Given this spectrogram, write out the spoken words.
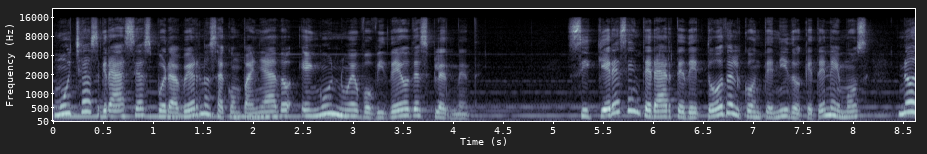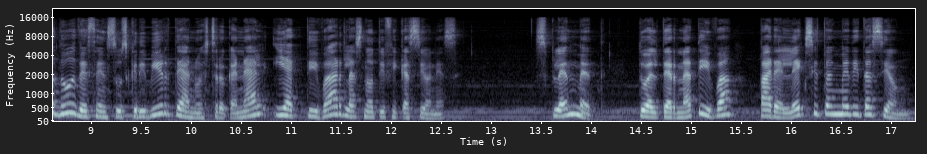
Muchas gracias por habernos acompañado en un nuevo video de Spledmed. Si quieres enterarte de todo el contenido que tenemos, no dudes en suscribirte a nuestro canal y activar las notificaciones. Splendmed, tu alternativa para el éxito en meditación.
